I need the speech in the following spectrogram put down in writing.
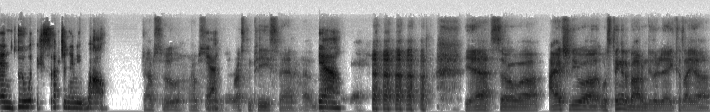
and do exceptionally well. Absolutely. Absolutely. Yeah. Rest in peace, man. Yeah. yeah. So uh, I actually uh, was thinking about him the other day because I, uh,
